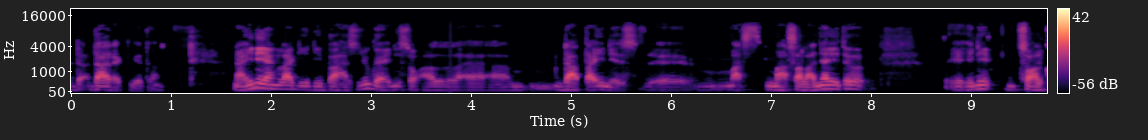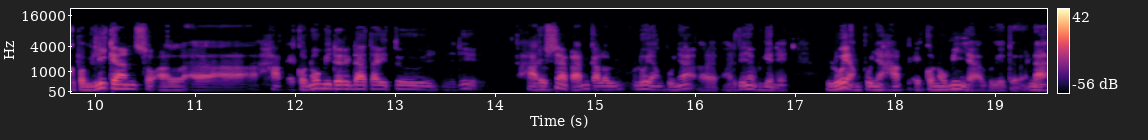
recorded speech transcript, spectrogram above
direct gitu. Nah ini yang lagi dibahas juga ini soal uh, data ini mas masalahnya itu ini soal kepemilikan, soal uh, hak ekonomi dari data itu. Jadi harusnya kan kalau lu yang punya artinya begini, lu yang punya hak ekonominya begitu. Nah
